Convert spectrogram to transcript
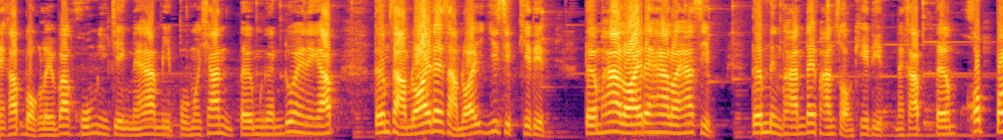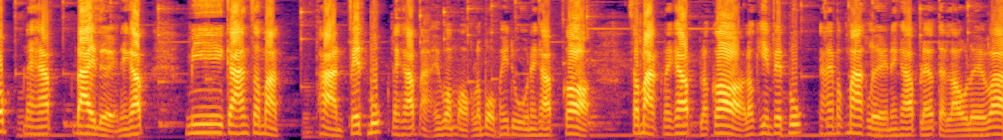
นะครับ บอกเลยว่าคุ้มจริงๆนะฮะมีโปรโมชั่นเติมเงินด้วยนะครับ เติม 300 ได้ 320 เครดิต เติม 500 ได้ 550 เติม 1,000 ได้1,200เครดิตนะครับ เติมครบปุ๊บนะครับ ได้เลยนะครับ มีการสมัครผ่าน Facebook นะครับอะให้วอมออกระบบให้ดูนะครับ ก็ สมัครนะครับ แล้วก็เรากิน Facebook ง่ายมากๆเลยนะครับ แล้วแต่เราเลยว่า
